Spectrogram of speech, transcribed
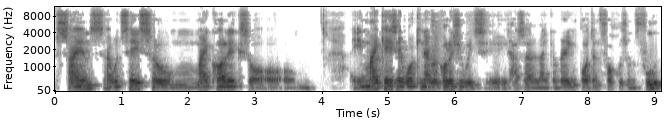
science i would say. So my colleagues or, or, or in my case i work in agroecology which it has a like a very important focus on food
